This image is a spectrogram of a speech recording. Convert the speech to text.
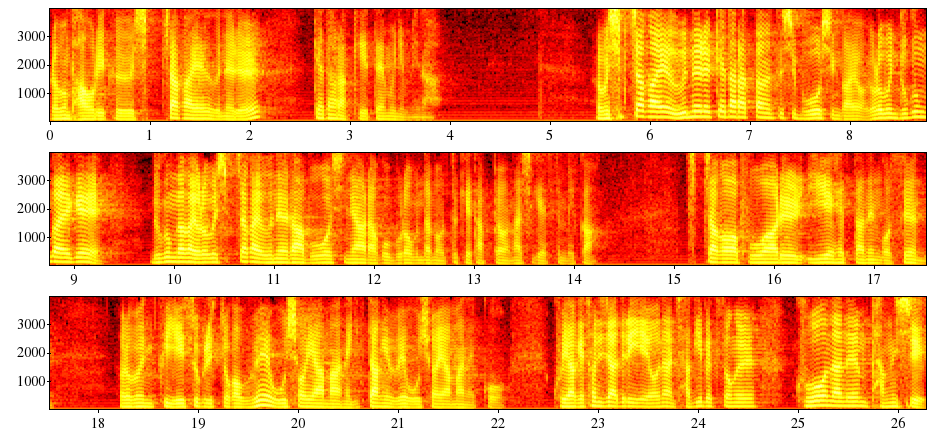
여러분 바울이 그 십자가의 은혜를 깨달았기 때문입니다. 여러분 십자가의 은혜를 깨달았다는 뜻이 무엇인가요? 여러분 누군가에게 누군가가 여러분 십자가의 은혜다 무엇이냐라고 물어본다면 어떻게 답변하시겠습니까? 십자가와 부활을 이해했다는 것은 여러분 그 예수 그리스도가 왜 오셔야만 해? 이 땅에 왜 오셔야만 했고 구약의 선지자들이 예언한 자기 백성을 구원하는 방식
